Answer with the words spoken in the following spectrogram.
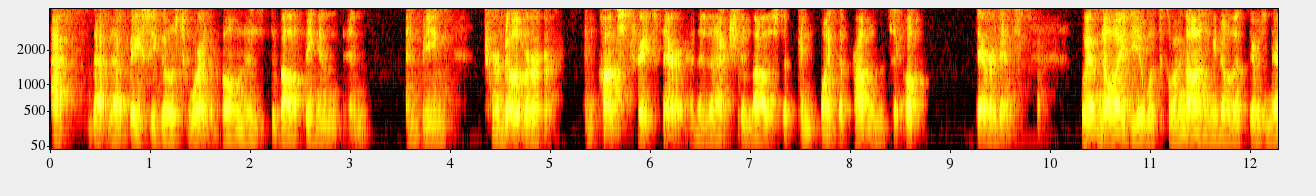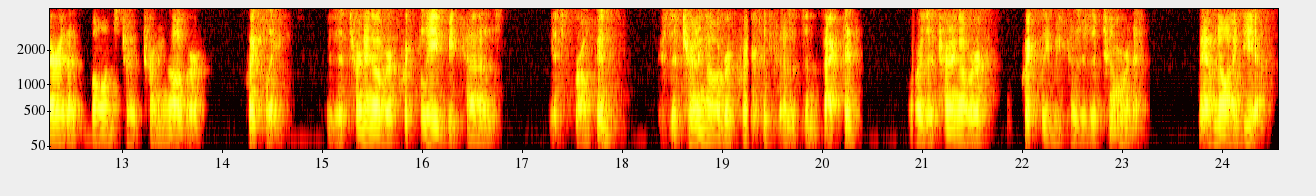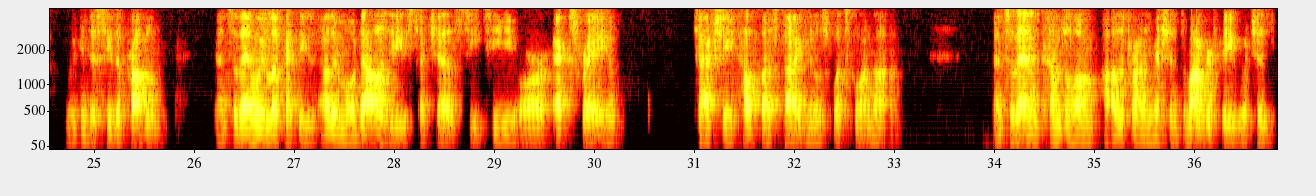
act, that that basically goes to where the bone is developing and and, and being turned over, and concentrates there. And then it actually allows us to pinpoint the problem and say, oh, there it is. We have no idea what's going on. We know that there's an area that bone's turning over quickly. Is it turning over quickly because it's broken? Is it turning over quickly because it's infected? Or is it turning over quickly because there's a tumor in it? We have no idea. We can just see the problem. And so then we look at these other modalities, such as CT or X ray, to actually help us diagnose what's going on. And so then comes along positron emission tomography, which is,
